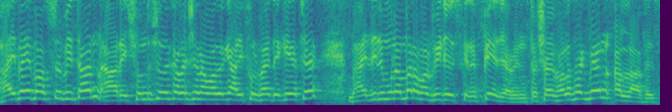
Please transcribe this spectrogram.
ভাই ভাই বস্ত্র বিতান, আর এই সুন্দর সুন্দর কালেকশন আমাদেরকে আরিফুল ভাই দেখিয়েছে। ভাইদের নাম্বার আমার ভিডিও স্ক্রিনে পেয়ে যাবেন। তো সবাই ভালো থাকবেন, আল্লাহ হাফিজ।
